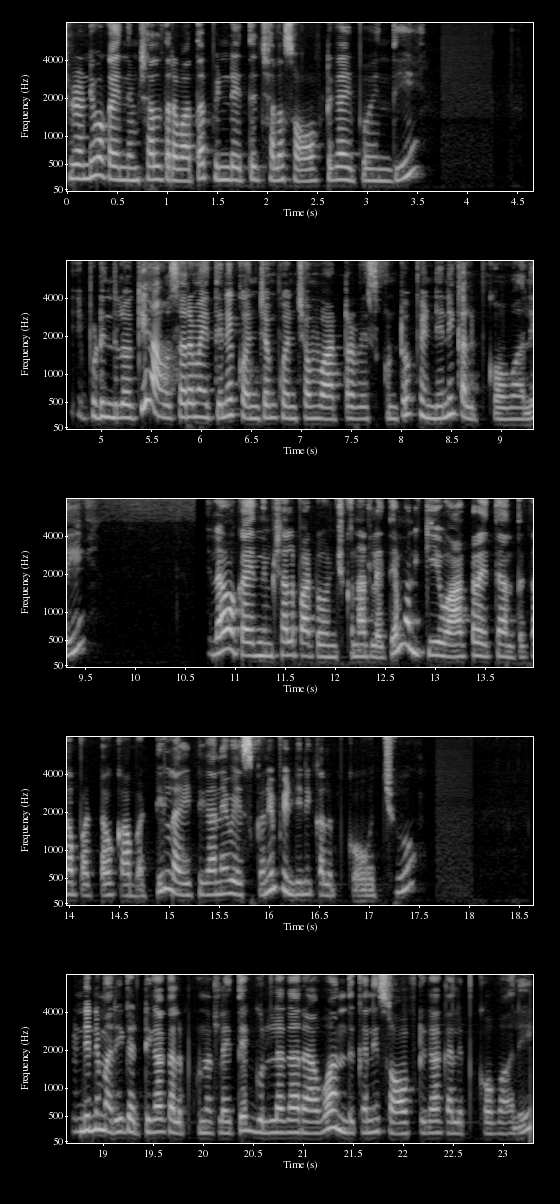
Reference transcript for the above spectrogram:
చూడండి ఒక ఐదు నిమిషాల తర్వాత పిండి అయితే చాలా సాఫ్ట్గా అయిపోయింది. ఇప్పుడు ఇందులోకి అవసరమైతేనే కొంచెం కొంచెం వాటర్ వేసుకుంటూ పిండిని కలుపుకోవాలి. ఇలా ఒక ఐదు నిమిషాల పాటు ఉంచుకున్నట్లయితే మనకి వాటర్ అయితే అంతగా పట్టవు కాబట్టి లైట్గానే వేసుకొని పిండిని కలుపుకోవచ్చు. పిండిని మరీ గట్టిగా కలుపుకున్నట్లయితే గుల్లగా రావు అందుకని సాఫ్ట్గా కలుపుకోవాలి.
